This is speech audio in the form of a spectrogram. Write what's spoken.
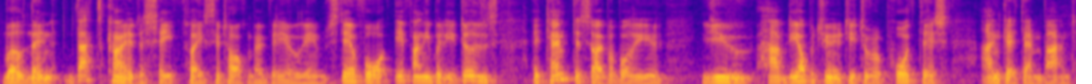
well, then that's kind of the safe place to talk about video games. Therefore, if anybody does attempt to cyberbully you, you have the opportunity to report this and get them banned.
